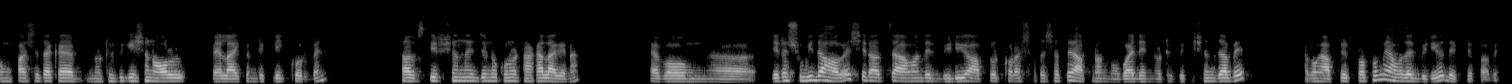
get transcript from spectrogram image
এবং পাশে থাকা নোটিফিকেশন অল বেল আইকনটি ক্লিক করবেন। সাবস্ক্রিপশনের জন্য কোনো টাকা লাগে না। এবং যেটা সুবিধা হবে সেটা হচ্ছে আমাদের ভিডিও আপলোড করার সাথে সাথে আপনার মোবাইলে নোটিফিকেশন যাবে এবং আপনি প্রথমে আমাদের ভিডিও দেখতে পাবেন।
